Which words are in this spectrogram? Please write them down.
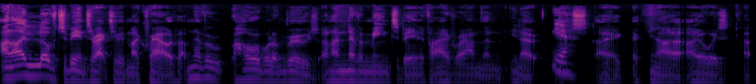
And I love to be interactive with my crowd, but I'm never horrible and rude, and I never mean to be. And if I ever am, then you know, Yeah. I, you know, I, I always uh,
